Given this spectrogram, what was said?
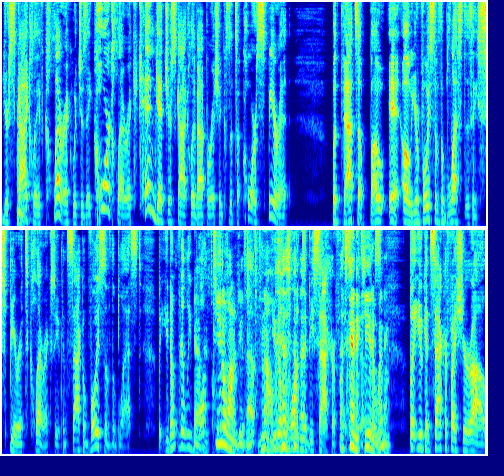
Your hmm. Skyclave hmm. Cleric, which is a Kor cleric, can get your Skyclave Apparition because it's a Kor spirit, but that's about it. Oh, your Voice of the Blessed is a spirit cleric, so you can sack a Voice of the Blessed, but you don't really yeah, want to. You don't want to do that. No. You don't want that, to be sacrificed. That's kind of key to winning. But you can sacrifice your uh,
